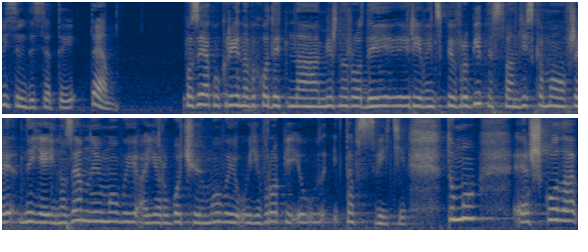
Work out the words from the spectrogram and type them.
80 тем. Поза як Україна виходить на міжнародний рівень співробітництва, англійська мова вже не є іноземною мовою, а є робочою мовою у Європі і та в світі. Тому е, школа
